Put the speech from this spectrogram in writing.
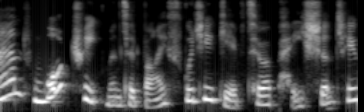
And what treatment advice would you give to a patient who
